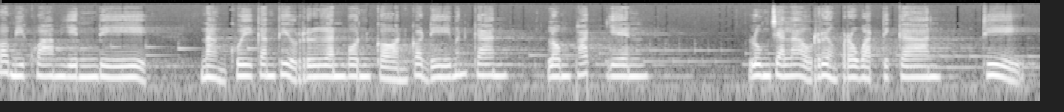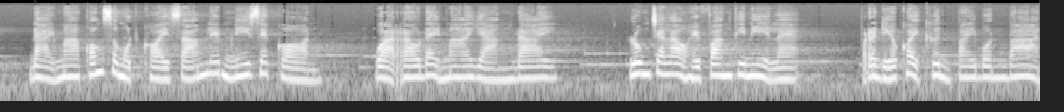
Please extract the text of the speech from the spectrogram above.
ก็มีความยินดี นั่งคุยกันที่เรือนบนก่อนก็ดีเหมือนกัน ลมพัดเย็น ลุงจะเล่าเรื่องประวัติการที่ได้มาของสมุดคอยสามเล่มนี้เสียก่อน ว่าเราได้มาอย่างใดลุงจะเล่าให้ฟังที่นี่แหละ ประเดี๋ยวค่อยขึ้นไปบนบ้าน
